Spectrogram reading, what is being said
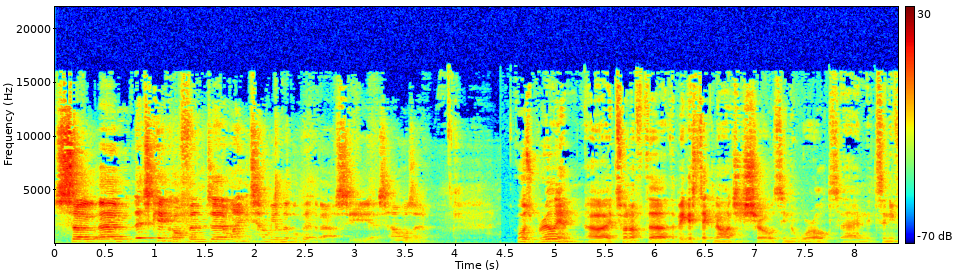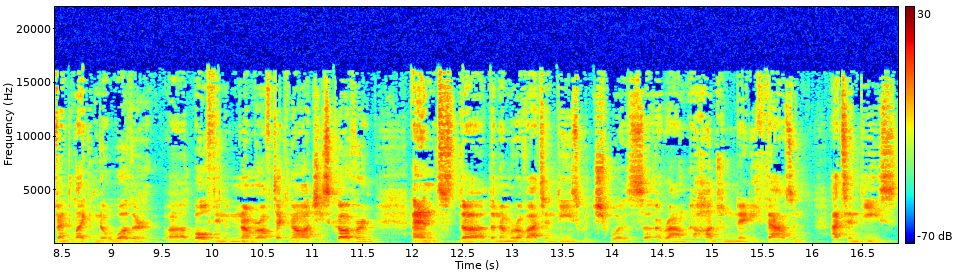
So um, let's kick off, and uh, why don't you tell me a little bit about CES? How was it? It was brilliant. Uh, it's one of the, the biggest technology shows in the world, and it's an event like no other, uh, both in the number of technologies covered and the, the number of attendees, which was uh, around 180,000 attendees,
